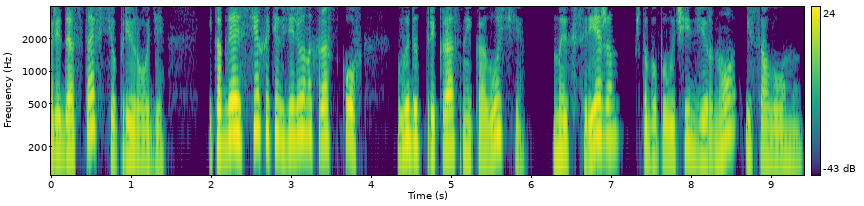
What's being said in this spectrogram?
Предоставь все природе, и когда из всех этих зеленых ростков выйдут прекрасные колосья, мы их срежем чтобы получить зерно и солому.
